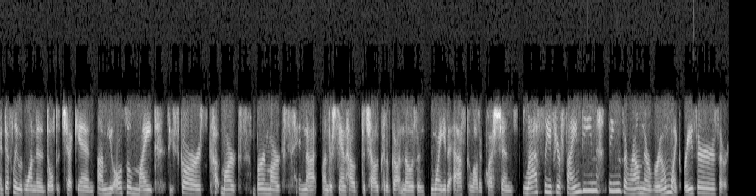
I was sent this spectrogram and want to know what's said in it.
I definitely would want an adult to check in. Um, you also might see scars, cut marks, burn marks, and not understand understand how the child could have gotten those, and we want you to ask a lot of questions. Lastly, if you're finding things around their room, like razors or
